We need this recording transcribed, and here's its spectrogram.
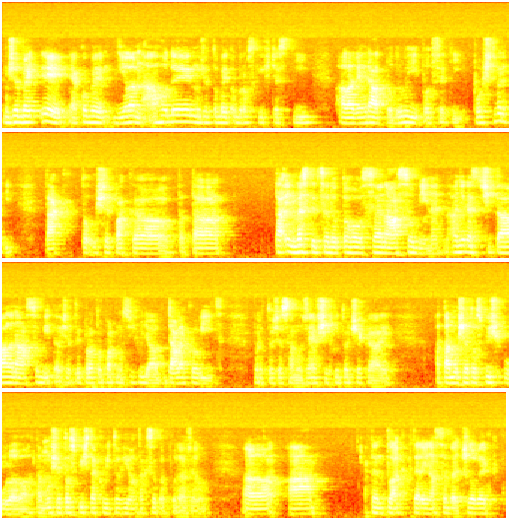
může být i jakoby dílem náhody, může to být obrovský štěstí, ale vyhrát po druhý, po třetí, po čtvrtý, tak to už je pak eh, ta, ta, ta investice do toho se násobí, ne, ani nesčítá, ale násobí, takže ty proto pak musíš udělat daleko víc, protože samozřejmě všichni to čekají a tam už je to spíš úleva, tam už je to spíš takový to, jo, tak se to podařilo. Uh, a ten tlak, který na sebe člověk,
